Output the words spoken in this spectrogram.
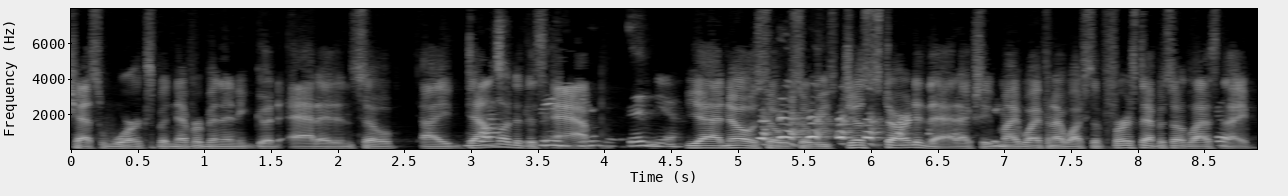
chess works, but never been any good at it. And so I downloaded this app. didn't you? Yeah, no. So so we just started that. Actually, my wife and I watched the first episode last night.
